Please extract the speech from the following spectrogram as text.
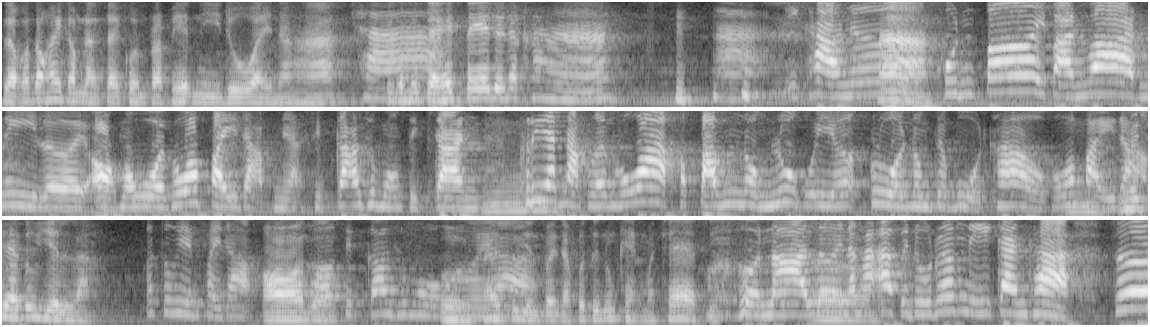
เราก็ต้องให้กำลังใจคนประเภทนี้ด้วยนะฮะค่ะเป็นกำลังใจให้เต้ด้วยนะคะอ่าอีกข่าวหนึ่งอ่าคุณเป้ยปานวาดนี่เลยออกมาโวยเพราะว่าไฟดับเนี่ย 19 ชั่วโมงติดกัน เครียดหนักเลยเพราะว่าเขาปั๊มนมลูกไว้เยอะกลัวนมจะบูดเข้า เพราะว่าไฟดับ ไม่แช่ตู้เย็นล่ะ ก็ตู้เย็นไฟดับอ๋อรอ19 ชั่วโมงเออเลยใช่อะตู้เย็นไฟดับก็ซื้อน้ำแข็งมาแช่สิเออนานเลยนะคะอะไปดูเรื่องนี้กันค่ะ ซึ่ง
